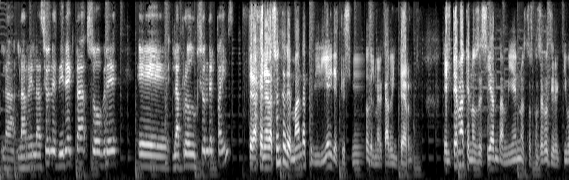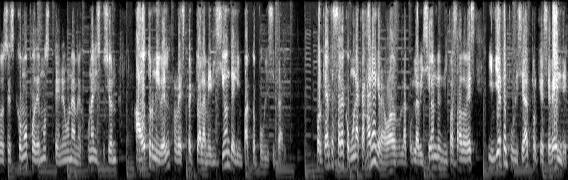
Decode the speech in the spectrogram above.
la, relación es directa sobre eh, la producción del país. De la generación de demanda, te diría, y del crecimiento del mercado interno. El tema que nos decían también nuestros consejos directivos es cómo podemos tener una, una discusión a otro nivel respecto a la medición del impacto publicitario porque antes era como una caja negra, o la, visión en el pasado es invierte en publicidad porque se vende.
